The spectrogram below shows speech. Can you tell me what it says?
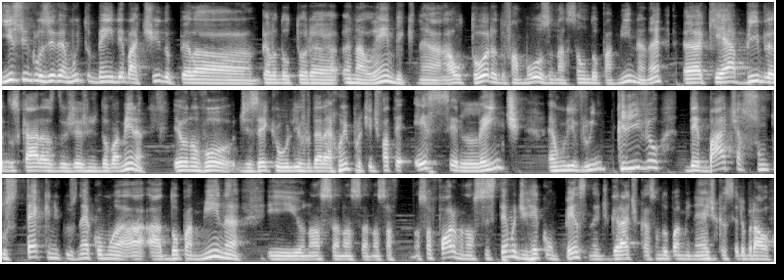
Isso, inclusive, é muito bem debatido pela, pela doutora Ana Lembick, né, a autora do famoso Nação Dopamina, né, uh, que é a bíblia dos caras do jejum de dopamina. Eu não vou dizer que o livro dela é ruim, porque de fato é excelente, é um livro incrível, debate assuntos técnicos, né, como a, a dopamina e a nossa, nossa, nossa, nossa forma, nosso sistema de recompensa, né, de gratificação dopaminérgica cerebral,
